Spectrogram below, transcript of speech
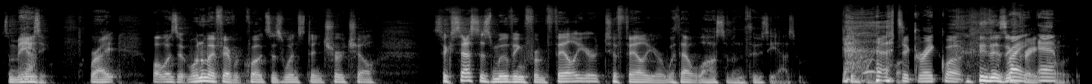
It's amazing, yeah. right? What was it? One of my favorite quotes is Winston Churchill Success is moving from failure to failure without loss of enthusiasm. That's a great quote. it is a great and, quote.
